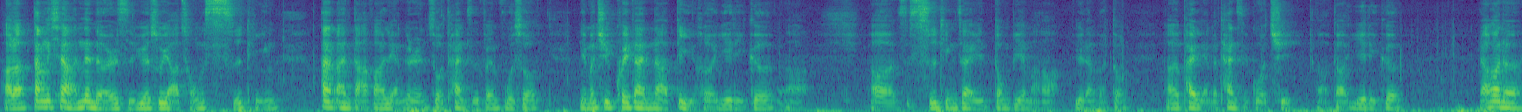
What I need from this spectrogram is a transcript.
好了，当下嫩的儿子约书亚从石亭暗暗打发两个人做探子，吩咐说。你们去窥探那地和耶利哥啊，啊，石亭在东边嘛，啊，约旦河东，然后派两个探子过去啊，到耶利哥，然后呢，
